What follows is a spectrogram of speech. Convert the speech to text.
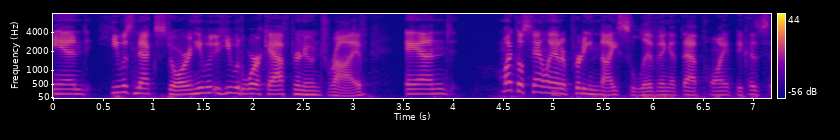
and he was next door, and he would he would work afternoon drive, and Michael Stanley had a pretty nice living at that point because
